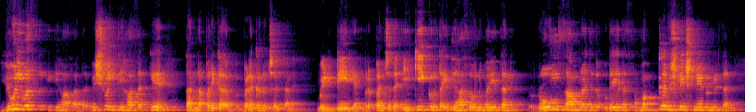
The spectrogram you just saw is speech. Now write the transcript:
ಯೂನಿವರ್ಸಲ್ ಇತಿಹಾಸ ಅಂದ್ರೆ ವಿಶ್ವ ಇತಿಹಾಸಕ್ಕೆ ತನ್ನ ಪರಿಕ, ಬೆಳಕನ್ನು ಚೆಲ್ತಾನೆ. ಮೆಡಿಟೇರಿಯನ್ ಪ್ರಪಂಚದ ಏಕೀಕೃತ ಇತಿಹಾಸವನ್ನು ಬರೆಯುತ್ತಾನೆ. ರೋಮ್ ಸಾಮ್ರಾಜ್ಯದ ಉದಯದ ಸಮಗ್ರ ವಿಶ್ಲೇಷಣೆಯನ್ನು ನೀಡ್ತಾನೆ.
